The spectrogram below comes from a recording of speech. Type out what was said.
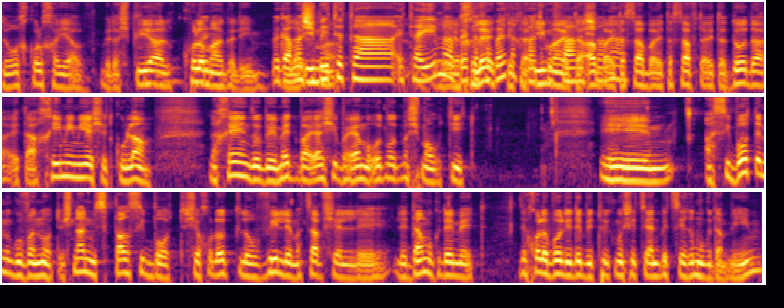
לאורך כל חייו, ולהשפיע כן. על כל ו- המעגלים. וגם משבית את, ה- את האימא, בטח ובטח, בתקופה הראשונה. את האימא, את האבא, את הסבא, את הסבתא, את הדודה, את האחים אם יש, את כולם. לכן זו באמת בעיה שהיא בעיה מאוד מאוד משמעותית. אה, הסיבות הן מגוונות, ישנן מספר סיבות שיכולות להוביל למצב של אה, לידה מוקדמת. זה יכול לבוא לידי ביטוי, כמו שציינת, בצעירים מוקדמים,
